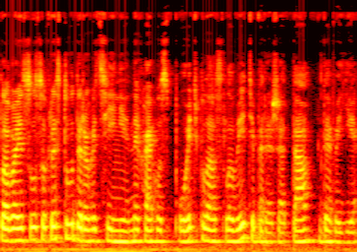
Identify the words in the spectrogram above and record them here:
Слава Ісусу Христу, дорогоцінні! Нехай Господь благословить і береже там, де ви є.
